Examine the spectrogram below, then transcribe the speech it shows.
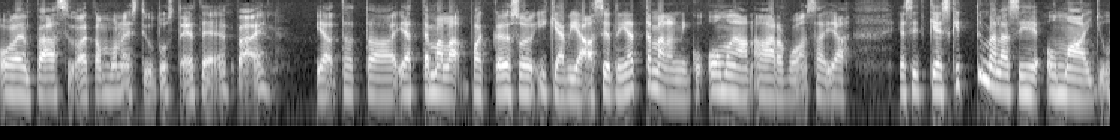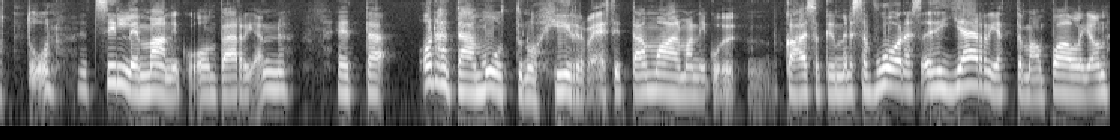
olen päässyt aika monesti jutusta eteenpäin. Ja tota, jättämällä, vaikka jos on ikäviä asioita, niin jättämällä niin kuin omaan arvoonsa ja, ja sitten keskittymällä siihen omaan juttuun. Et silleen mä niin olen pärjännyt. Että onhan tämä muuttunut hirveästi, tämä maailma niin kuin 20 vuodessa ihan järjettömän paljon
